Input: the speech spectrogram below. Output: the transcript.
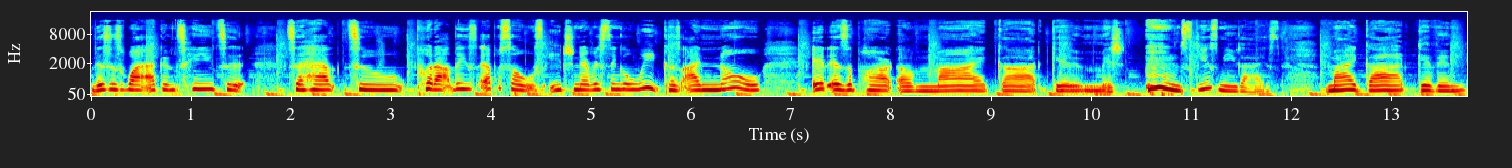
this is why I continue to to have to put out these episodes each and every single week cuz I know it is a part of my God-given mission. Excuse me you guys. My God-given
